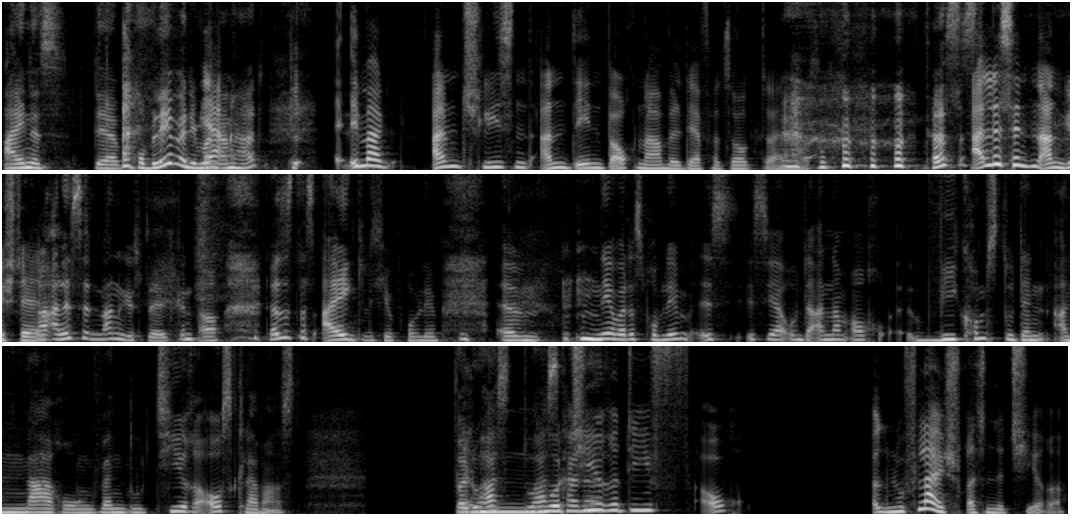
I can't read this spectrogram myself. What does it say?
eines der Probleme, die man dann hat, Immer anschließend an den Bauchnabel, der versorgt sein muss. das ist Alles hinten angestellt. Ja, alles hinten angestellt, genau. Das ist das eigentliche Problem. ähm, nee, aber das Problem ist, ist ja unter anderem auch, wie kommst du denn an Nahrung, wenn du Tiere ausklammerst? Weil du hast, du hast nur keine, Tiere, die auch, also nur fleischfressende Tiere.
